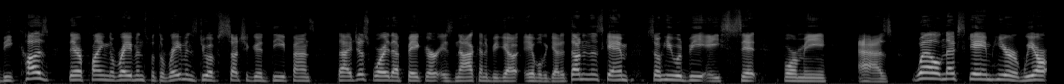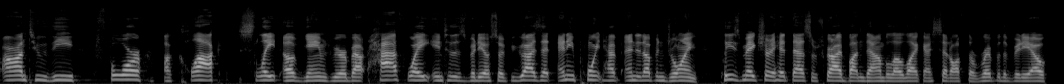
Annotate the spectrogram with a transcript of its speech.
because they're playing the Ravens, but the Ravens do have such a good defense that I just worry that Baker is not going to be able to get it done in this game, so he would be a sit for me as well. Next game here, we are on to the 4 o'clock slate of games. We are about halfway into this video, so if you guys at any point have ended up enjoying, please make sure to hit that subscribe button down below. Like I said off the rip of the video,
